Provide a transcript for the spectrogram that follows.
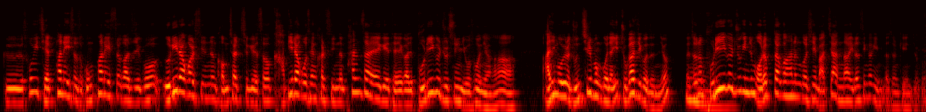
그 소위 재판에 있어서 공판에 있어 가지고 을이라고 할 수 있는 검찰 측에서 갑이라고 생각할 수 있는 판사에게 대해 가지고 불이익을 줄 수 있는 요소냐 아니면 오히려 눈치를 본 거냐 이 두 가지거든요. 그래서 저는 음. 불이익을 주긴 좀 어렵다고 하는 것이 맞지 않나 이런 생각입니다. 저는 개인적으로.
